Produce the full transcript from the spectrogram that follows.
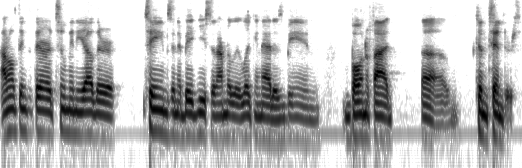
I don't think that there are too many other teams in the Big East that I'm really looking at as being bona fide uh, contenders.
